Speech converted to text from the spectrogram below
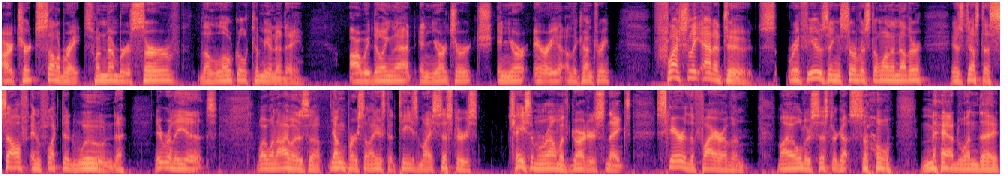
Our church celebrates when members serve the local community. Are we doing that in your church, in your area of the country? Fleshly attitudes, refusing service to one another, is just a self inflicted wound. It really is. Boy, when I was a young person, I used to tease my sisters chase them around with garter snakes, scare the fire of him. My older sister got so mad one day.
